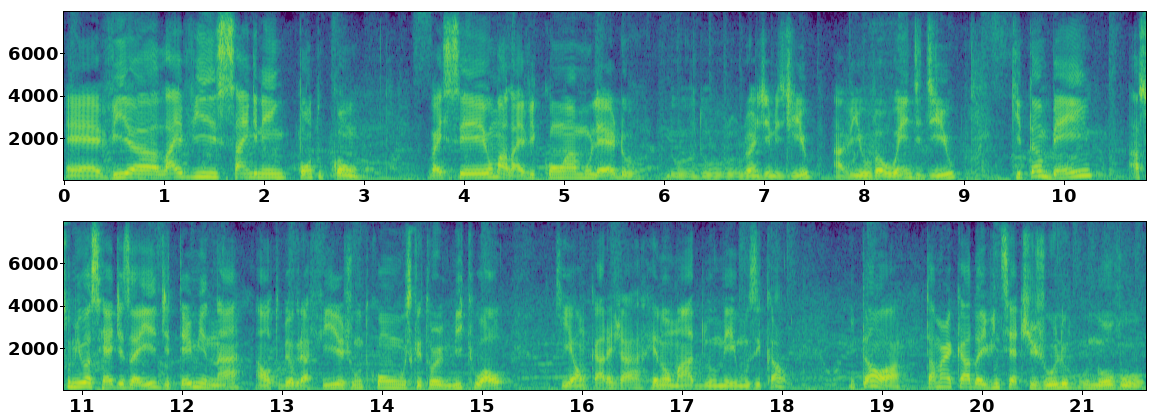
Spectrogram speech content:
é, via livesigning.com. Vai ser uma live com a mulher do, do, do Ron James Dio, a viúva Wendy Dio, que também assumiu as rédeas aí de terminar a autobiografia junto com o escritor Mick Wall, que é um cara já renomado no meio musical. Então, ó, tá marcado aí 27 de julho o novo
